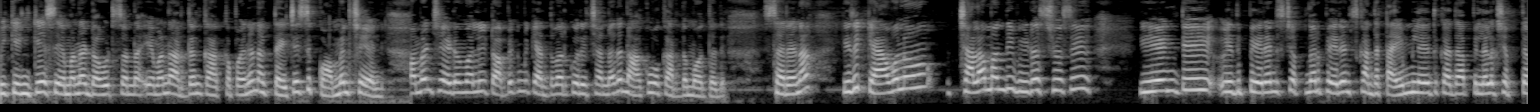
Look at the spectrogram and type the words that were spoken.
మీకు ఇన్ కేస్ ఏమైనా డౌట్స్ ఉన్నా ఏమైనా అర్థం కాకపోయినా నాకు దయచేసి కామెంట్ చేయండి. కామెంట్ చేయడం వల్ల ఈ టాపిక్ మీకు ఎంతవరకు రీచ్ అన్నది నాకు ఒక అర్థమవుతుంది. సరేనా? ఇది కేవలం చాలామంది వీడియోస్ చూసి ఏంటి ఇది పేరెంట్స్ చెప్తున్నారు పేరెంట్స్కి అంత టైం లేదు కదా పిల్లలకు చెప్తే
